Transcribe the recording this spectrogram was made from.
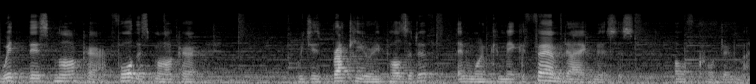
with this marker, for this marker, which is brachyury positive, then one can make a firm diagnosis of chordoma.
